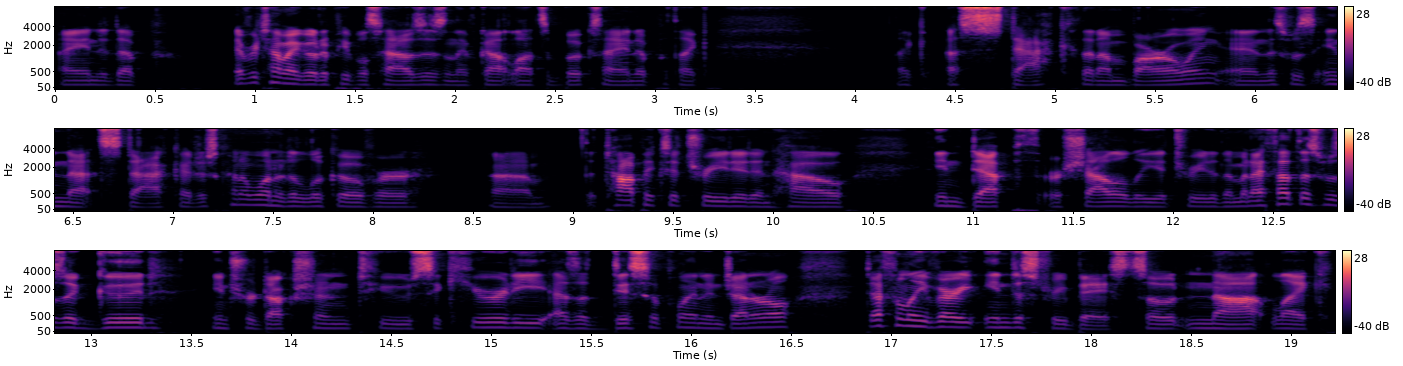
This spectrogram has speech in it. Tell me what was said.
I ended up every time I go to people's houses and they've got lots of books, I end up with like like a stack that I'm borrowing, and this was in that stack. I just kind of wanted to look over um, the topics it treated and how in depth or shallowly it treated them. And I thought this was a good introduction to security as a discipline in general. Definitely very industry based, so not like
